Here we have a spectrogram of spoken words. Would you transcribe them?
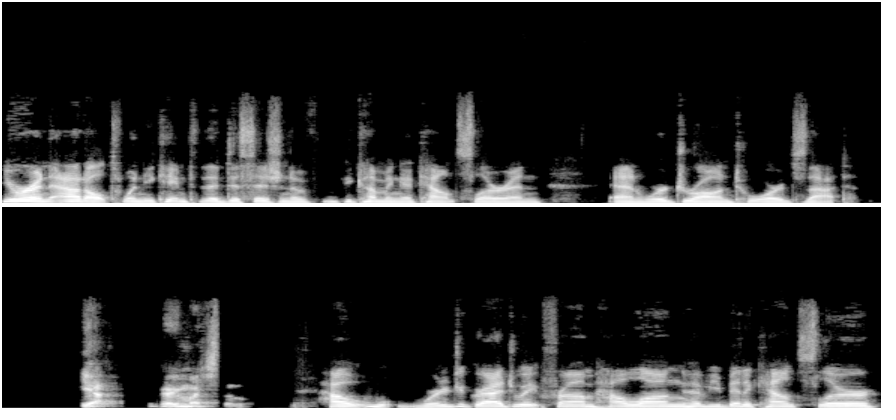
you were an adult when you came to the decision of becoming a counselor, and and were drawn towards that. Yeah, very much so. How where did you graduate from? How long have you been a counselor?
